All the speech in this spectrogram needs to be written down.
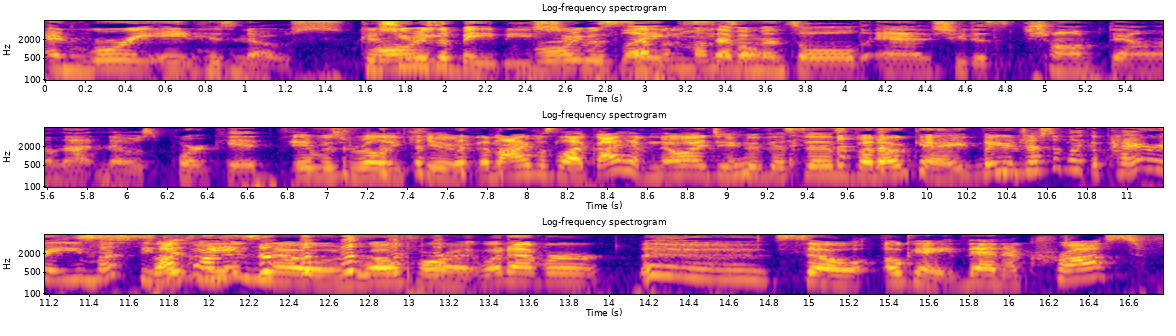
And Rory ate his nose because she Rory- was a baby. Rory she was was, like seven months seven old. months old, and she just chomped down on that nose. Poor kid. it was really cute, and I was like, I have no idea who this is, but okay. But you're dressed up like a pirate. You must be Suck Disney. on his nose. Go for it. Whatever. So, okay, then across,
